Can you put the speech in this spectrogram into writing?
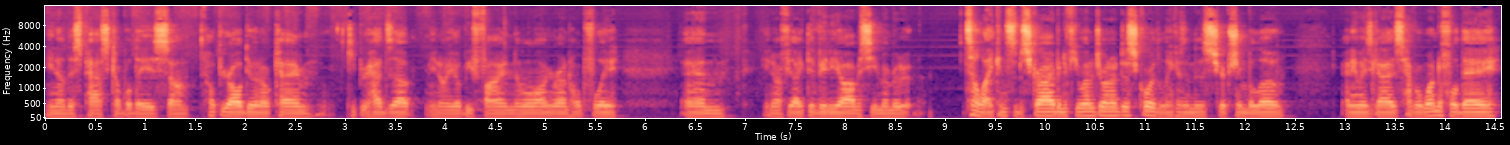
you know, this past couple days. So hope you're all doing okay. Keep your heads up. You know, you'll be fine in the long run, hopefully. And, you know, if you like the video, obviously remember to like and subscribe. And if you want to join our Discord, the link is in the description below. Anyways, guys, have a wonderful day.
